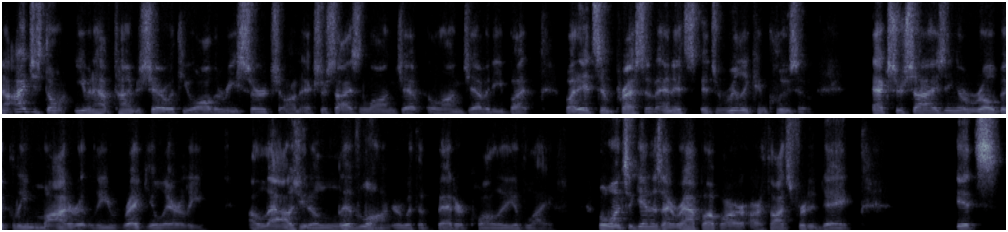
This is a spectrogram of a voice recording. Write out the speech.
Now, I just don't even have time to share with you all the research on exercise and longev- longevity, but but it's impressive and it's it's really conclusive. Exercising aerobically, moderately, regularly allows you to live longer with a better quality of life. But once again, as I wrap up our, our thoughts for today, it's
